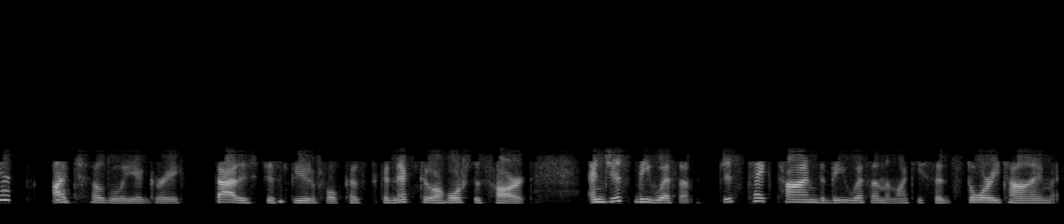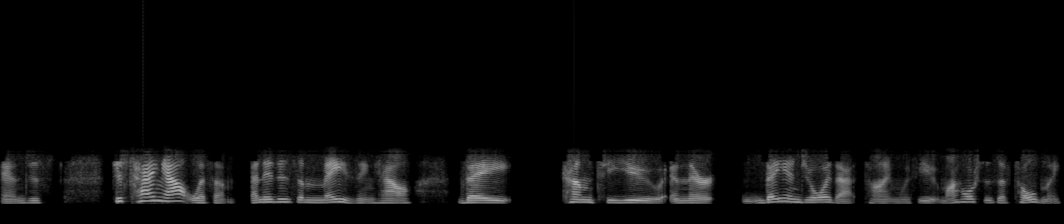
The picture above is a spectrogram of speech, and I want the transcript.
yeah. I totally agree. That is just beautiful because to connect to a horse's heart and just be with them. Just take time to be with them and like you said story time and just just hang out with them. And it is amazing how they come to you and they're they enjoy that time with you. My horses have told me,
